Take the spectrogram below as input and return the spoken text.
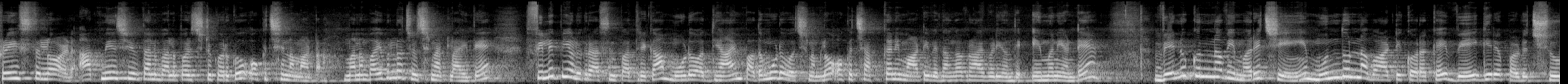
ప్రీస్ లార్డ్ ఆత్మీయ జీవితాన్ని బలపరచుట కొరకు ఒక చిన్న మాట. మనం బైబిల్లో చూసినట్లయితే ఫిలిపియోలకు రాసిన పత్రిక మూడో అధ్యాయం పదమూడో వచనంలో ఒక చక్కని మాట ఈ విధంగా వ్రాయబడి ఉంది. ఏమని అంటే వెనుకున్నవి మరిచి ముందున్న వాటి కొరకై వేగిరపడుచు.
